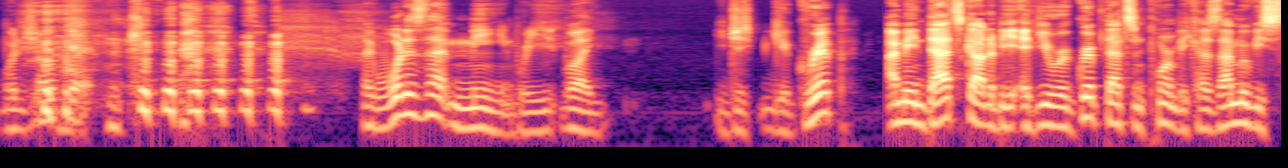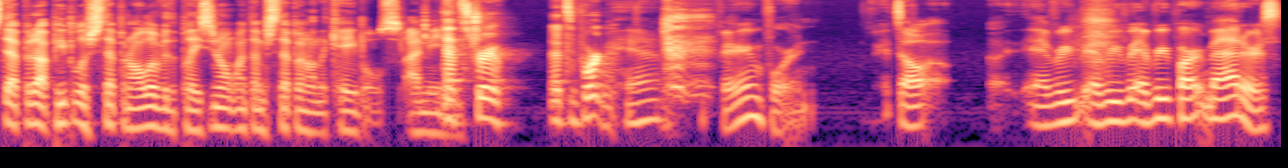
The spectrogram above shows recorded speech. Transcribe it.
what did you? Okay. like, what does that mean? Where you like, you just you grip? I mean, that's got to be if you were grip, that's important because that movie Step It Up. People are stepping all over the place. You don't want them stepping on the cables. I mean, That's true. That's important. Yeah, very important. It's all every every every part matters.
